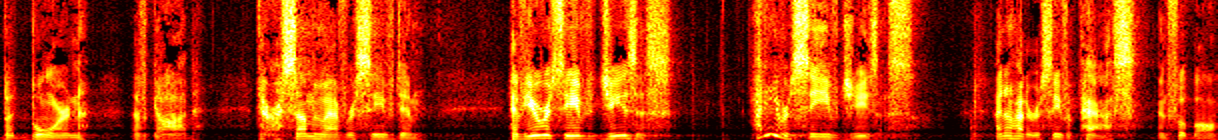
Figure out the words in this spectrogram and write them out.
but born of God. There are some who have received him. Have you received Jesus? How do you receive Jesus? I know how to receive a pass in football.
